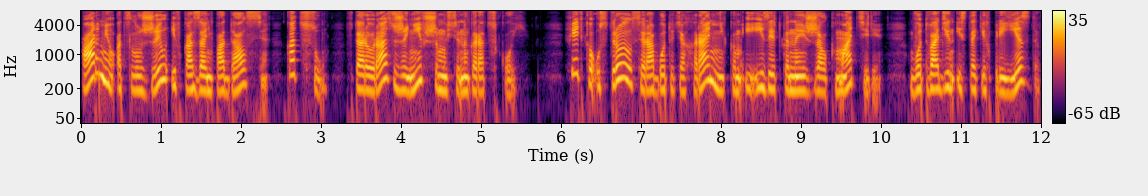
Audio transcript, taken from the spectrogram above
Армию отслужил и в Казань подался к отцу, второй раз женившемуся на городской. Федька устроился работать охранником и изредка наезжал к матери, вот в один из таких приездов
